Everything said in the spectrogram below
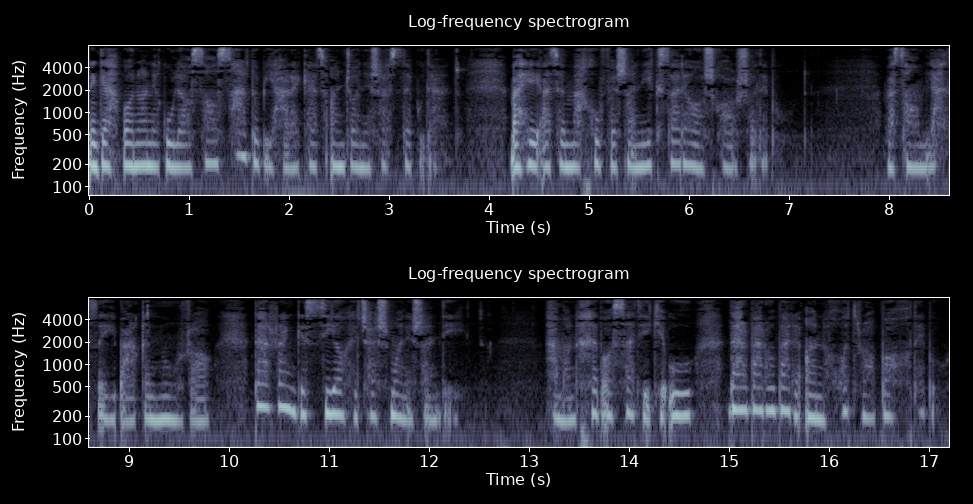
نگهبانان قولاسا سرد و بی حرکت آنجا نشسته بودند و هیئت مخوفشان یک سر آشکار شده بود. و سام لحظه ای برق نور را در رنگ سیاه چشمانشان دید. همان خباستی که او در برابر آن خود را باخته بود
